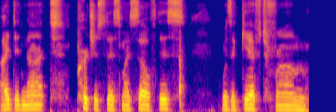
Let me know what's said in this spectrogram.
I did not purchase this myself. This was a gift from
